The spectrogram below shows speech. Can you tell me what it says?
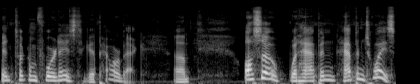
and it took them four days to get power back. Um, also, what happened happened twice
